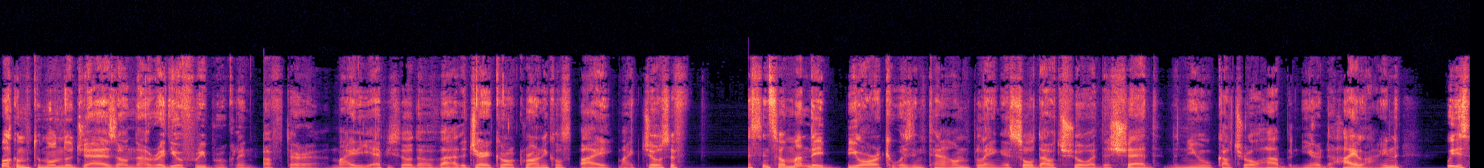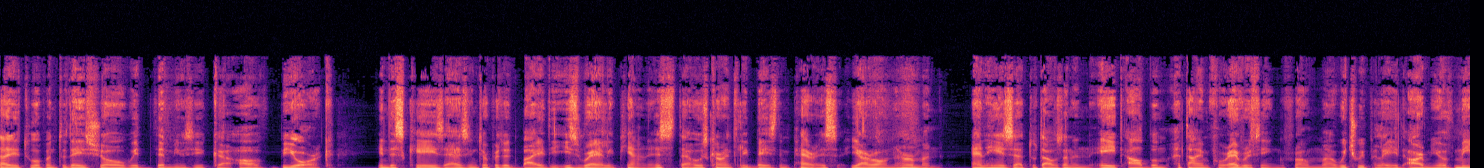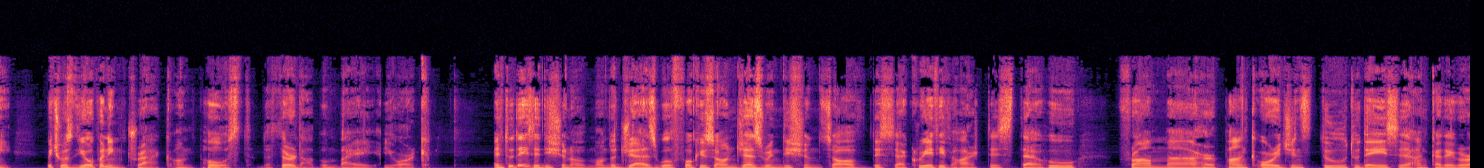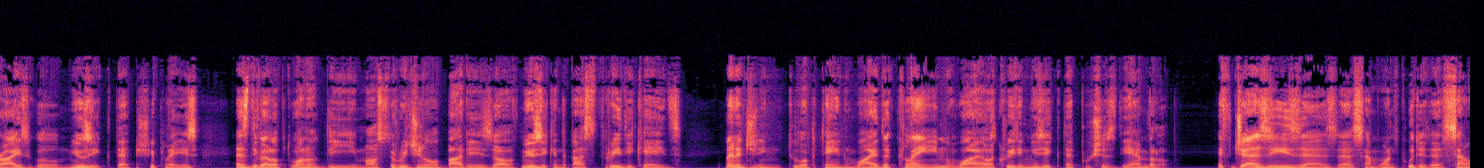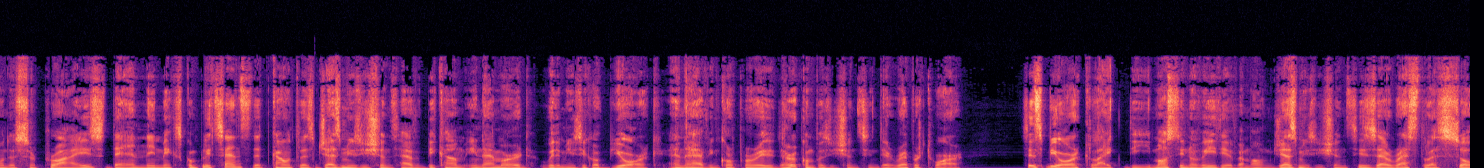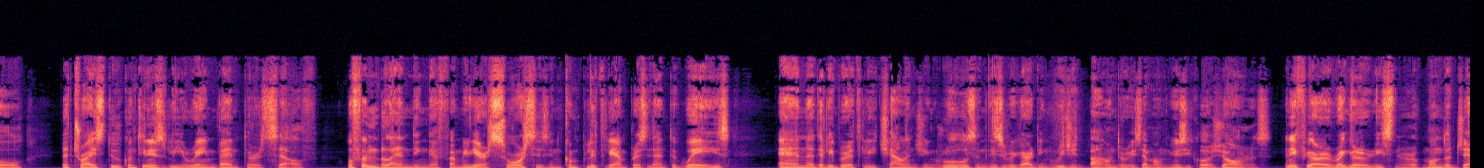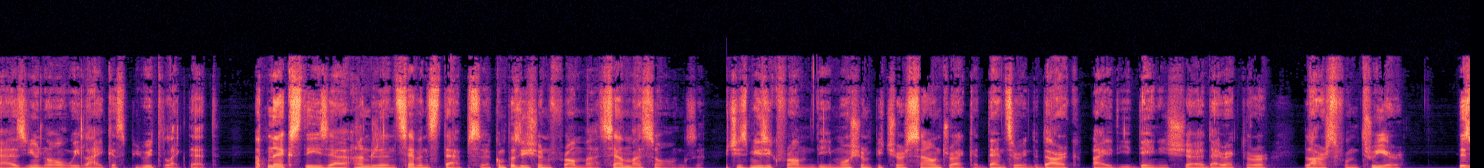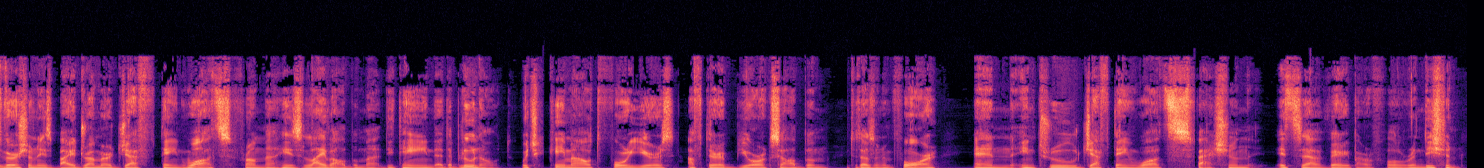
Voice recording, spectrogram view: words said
Welcome to Mondo Jazz on uh, Radio Free Brooklyn after a mighty episode of uh, the Jerry Curl Chronicles by Mike Joseph. Since on Monday, Bjork was in town playing a sold out show at the Shed, the new cultural hub near the High Line, we decided to open today's show with the music uh, of Bjork, in this case as interpreted by the Israeli pianist uh, who's currently based in Paris, Yaron Herman, and his uh, 2008 album A Time for Everything, from uh, which we played Army of Me, which was the opening track on Post, the third album by Bjork. And today's edition of Mondo Jazz will focus on jazz renditions of this uh, creative artist uh, who from uh, her punk origins to today's uh, uncategorizable music that she plays, has developed one of the most original bodies of music in the past three decades, managing to obtain wide acclaim while creating music that pushes the envelope. If jazz is, as uh, someone put it, a sound of surprise, then it makes complete sense that countless jazz musicians have become enamored with the music of Bjork and have incorporated her compositions in their repertoire. Since Bjork, like the most innovative among jazz musicians, is a restless soul that tries to continuously reinvent herself, often blending familiar sources in completely unprecedented ways and deliberately challenging rules and disregarding rigid boundaries among musical genres. And if you are a regular listener of Mondo Jazz, you know we like a spirit like that. Up next is uh, 107 Steps, a composition from uh, Selma Songs which is music from the motion picture soundtrack Dancer in the Dark by the Danish uh, director Lars von Trier. This version is by drummer Jeff Tain Watts from uh, his live album uh, Detained at the Blue Note, which came out four years after Bjork's album 2004. And in true Jeff Tain Watts fashion, it's a very powerful rendition.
